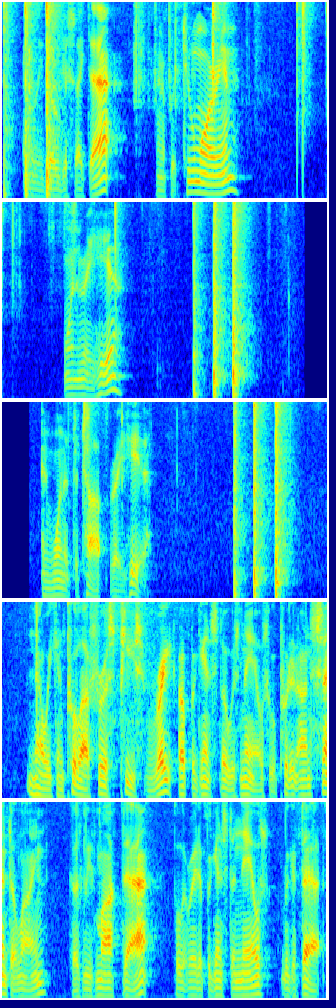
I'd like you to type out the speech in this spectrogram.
there we go, just like that. I'm going to put two more in. One right here. And one at the top right here. Now we can pull our first piece right up against those nails. We'll put it on center line because we've marked that. Pull it right up against the nails. Look at that.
